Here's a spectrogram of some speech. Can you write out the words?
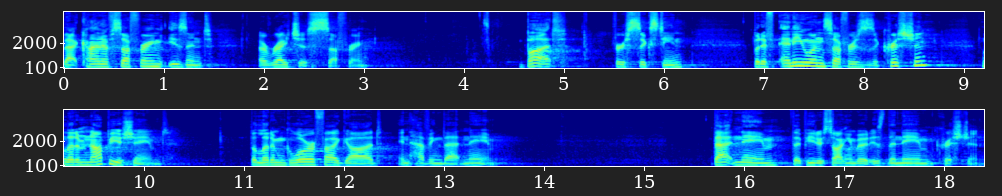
That kind of suffering isn't a righteous suffering. But, verse 16, but if anyone suffers as a Christian, let him not be ashamed, but let him glorify God in having that name. That name that Peter's talking about is the name Christian.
